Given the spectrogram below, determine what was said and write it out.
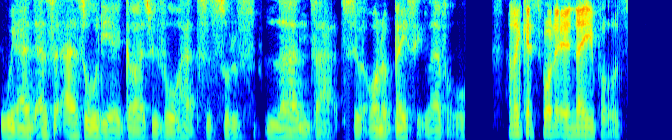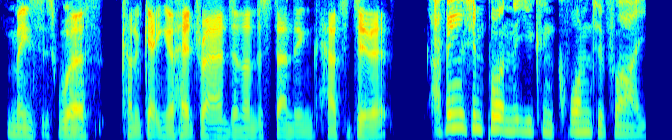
we and as as audio guys, we've all had to sort of learn that so on a basic level. And I guess what it enables means it's worth kind of getting your head around and understanding how to do it. I think it's important that you can quantify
